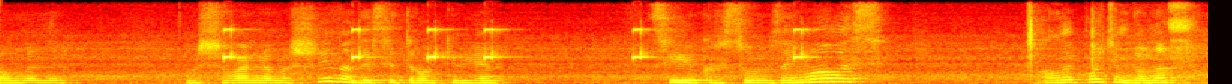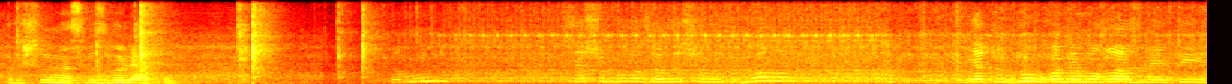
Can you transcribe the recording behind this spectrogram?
в мене вишивальна машина, 10 років я цією красою займалась, але потім до нас прийшли нас визволяти. Тому все, що було, залишилось вдома. Я тут довго не могла знайти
